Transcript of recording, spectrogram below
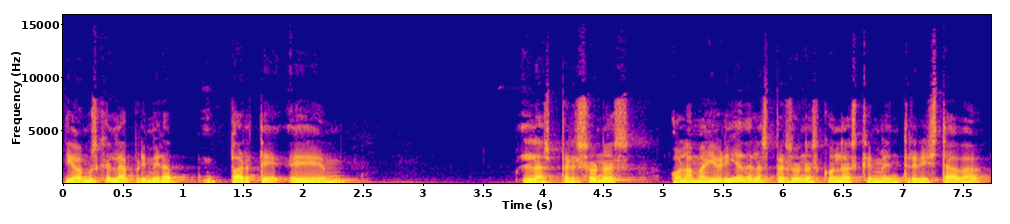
Digamos que en la primera parte, eh, las personas, o la mayoría de las personas con las que me entrevistaba,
